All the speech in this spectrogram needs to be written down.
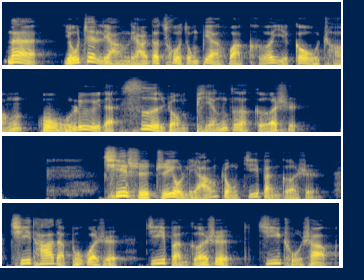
那由这两联的错综变化，可以构成五律的四种平仄格式。其实只有两种基本格式，其他的不过是。基本格式基础上，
